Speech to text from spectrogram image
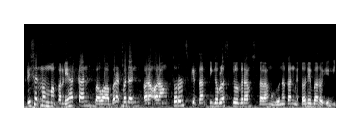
Riset memperlihatkan bahwa berat badan orang-orang turun sekitar 13 kg setelah menggunakan metode baru ini.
